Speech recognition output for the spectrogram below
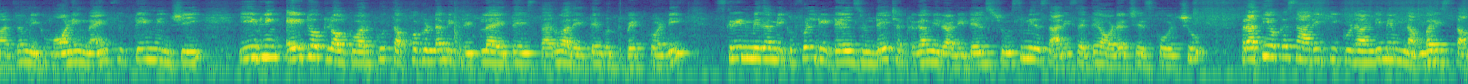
మాత్రం మీకు మార్నింగ్ నైన్ ఫిఫ్టీన్ నుంచి ఈవినింగ్ ఎయిట్ ఓ క్లాక్ వరకు తప్పకుండా మీకు రిప్లై అయితే ఇస్తారు. అదైతే గుర్తుపెట్టుకోండి. స్క్రీన్ మీద మీకు ఫుల్ డీటెయిల్స్ ఉంటే చక్కగా మీరు ఆ డీటెయిల్స్ చూసి మీరు సారీస్ అయితే ఆర్డర్ చేసుకోవచ్చు. ప్రతి ఒక్క సారీకి కూడా అండి మేము నంబర్ ఇస్తాం.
